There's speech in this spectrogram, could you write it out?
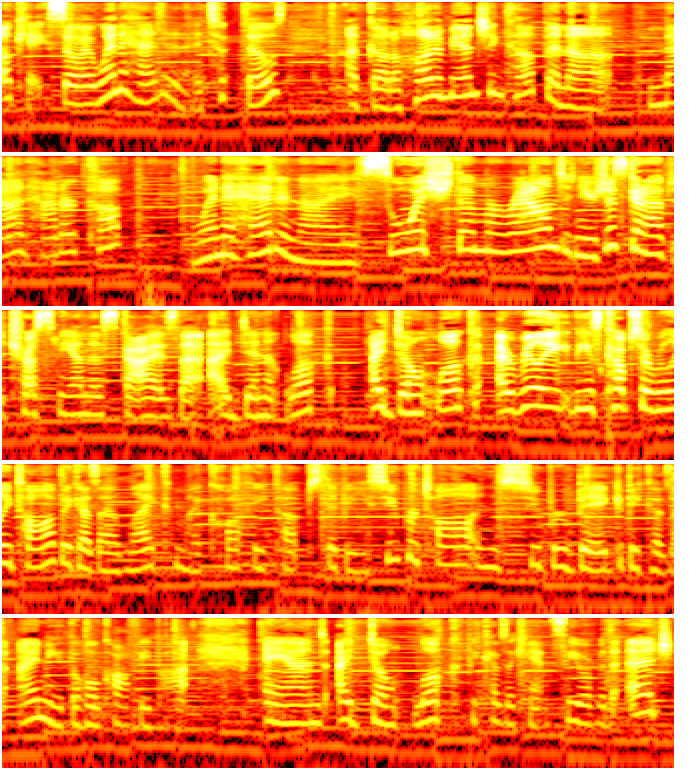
Okay, so I went ahead and I took those. I've got a Haunted Mansion cup and a Mad Hatter cup. Went ahead and I swished them around, and you're just gonna have to trust me on this, guys, that I didn't look. I don't look. I really, these cups are really tall because I like my coffee cups to be super tall and super big because I need the whole coffee pot. And I don't look because I can't see over the edge.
